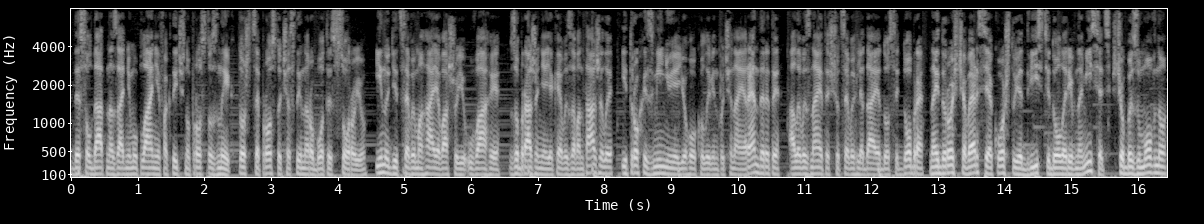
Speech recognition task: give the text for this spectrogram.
де солдат на задньому плані фактично просто зник. Тож це просто частина роботи з сорою. Іноді це вимагає вашої уваги, зображення, яке ви завантажили, і трохи змінює його, коли він починає рендерити. Але ви знаєте, що це виглядає досить добре. Найдорожча версія коштує 200 доларів на місяць, що безумовно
